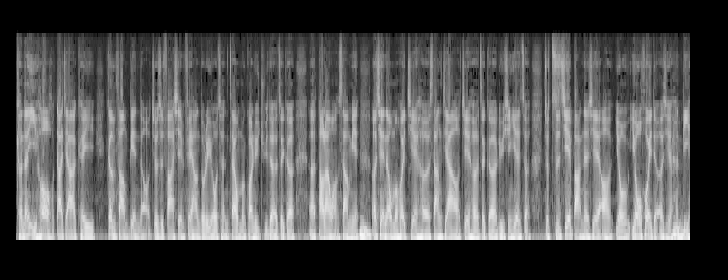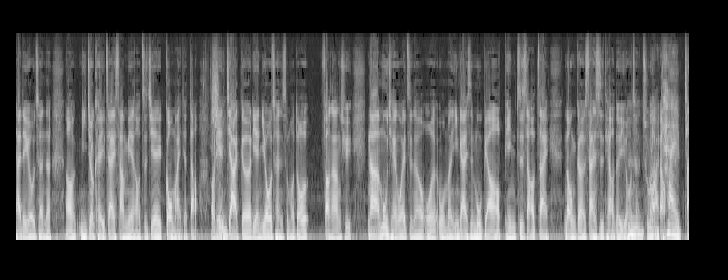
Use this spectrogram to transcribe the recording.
可能以后大家可以更方便的哦，就是发现非常多的游程在我们管旅局的这个呃导览网上面，而且呢，我们会结合商家哦，结合这个旅行业者，就直接把那些哦有优惠的而且很厉害的游程呢哦，你就可以在上面哦直接购买得到。哦，连价。隔年游程什么都放上去。那目前为止呢，我我们应该是目标拼至少再弄个三十条的游程出来哦，太！提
